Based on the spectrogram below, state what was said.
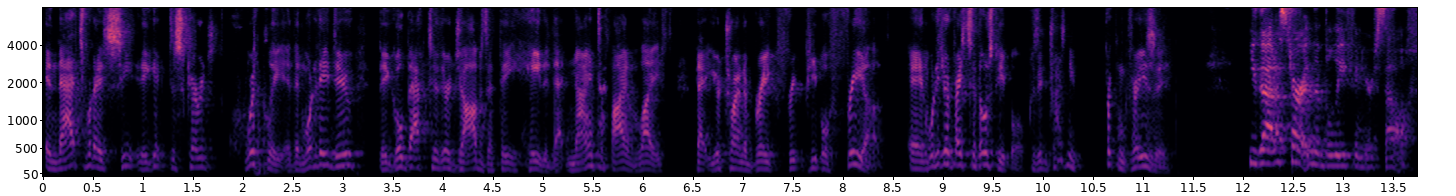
And that's what i see they get discouraged quickly and then what do they do? They go back to their jobs that they hated that nine to five life that you're trying to break free, people free of. And what is your advice to those people? Because it drives me freaking crazy. You got to start in the belief in yourself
